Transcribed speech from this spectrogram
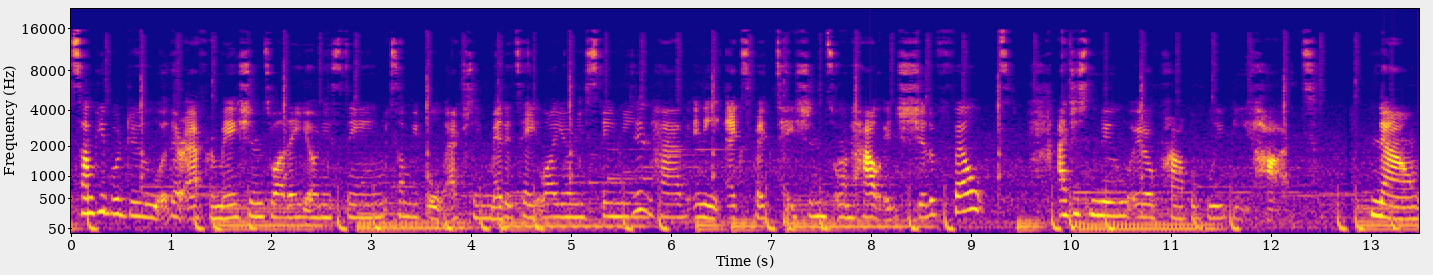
some people do their affirmations while they yoni steam. Some people actually meditate while yoni steaming. Didn't have any expectations on how it should have felt. I just knew it'll probably be hot. Now,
